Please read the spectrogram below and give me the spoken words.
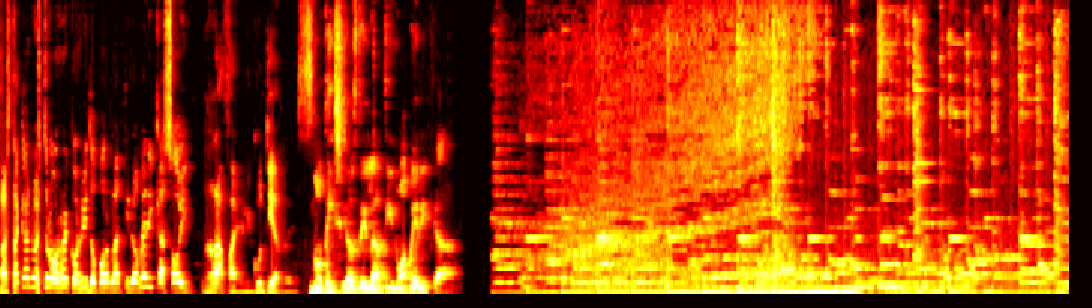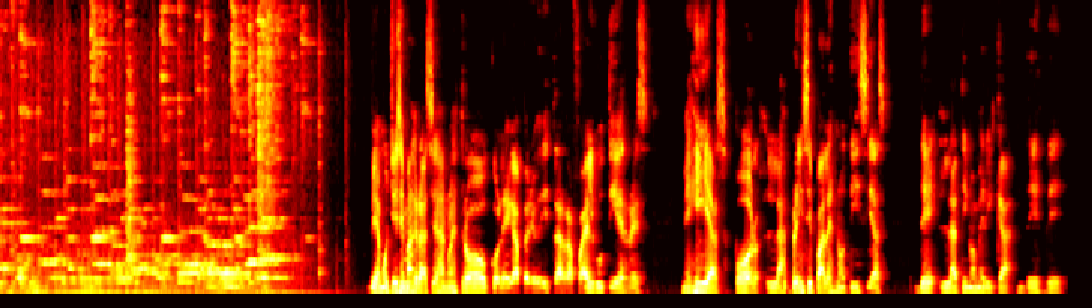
Hasta acá nuestro recorrido por Latinoamérica. Soy Rafael Gutiérrez. Noticias de Latinoamérica. Bien, muchísimas gracias a nuestro colega periodista Rafael Gutiérrez Mejías por las principales noticias de Latinoamérica desde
